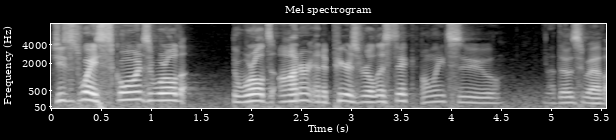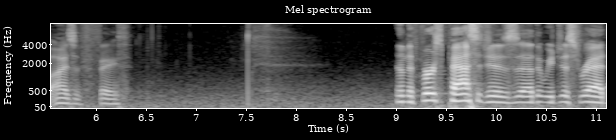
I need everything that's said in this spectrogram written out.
Jesus' way scorns the world, the world's honor, and appears realistic only to those who have eyes of faith. In the first passages uh, that we just read,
